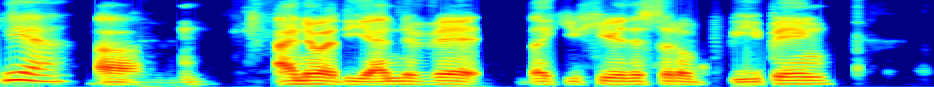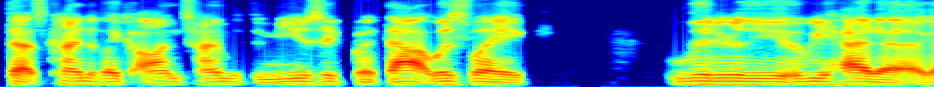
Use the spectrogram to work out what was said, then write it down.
Yeah. um, I know at the end of it, like you hear this little beeping that's kind of like on time with the music, but that was like literally we had uh,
